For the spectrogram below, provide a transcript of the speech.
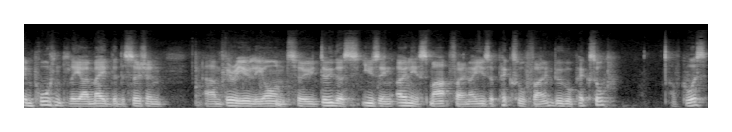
importantly, I made the decision um, very early on to do this using only a smartphone. I use a Pixel phone, Google Pixel, of course,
